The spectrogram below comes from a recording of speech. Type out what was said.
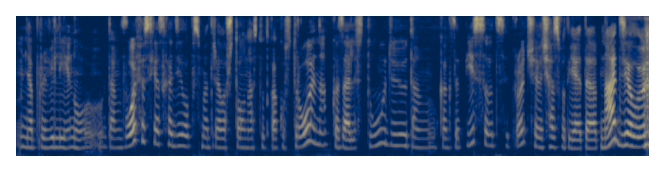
меня провели, ну, там в офис я сходила, посмотрела, что у нас тут как устроено, показали студию, там, как записываться и прочее. Сейчас вот я это одна делаю,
